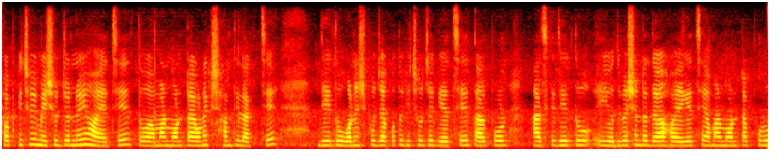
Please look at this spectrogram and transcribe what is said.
সব কিছুই মেশুর জন্যই হয়েছে। তো আমার মনটা অনেক শান্তি লাগছে। যেহেতু গণেশ পূজা কত কিছু যে গেছে, তারপর আজকে যেহেতু এই অধিবেশনটা দেওয়া হয়ে গেছে, আমার মনটা পুরো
